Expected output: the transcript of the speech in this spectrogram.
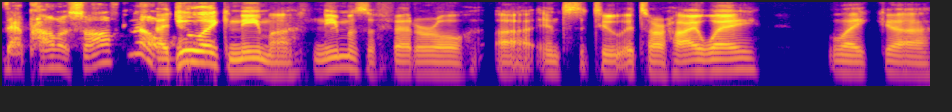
that problem is solved? No, I do like NEMA. NEMA's a federal uh, institute. It's our highway like uh,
